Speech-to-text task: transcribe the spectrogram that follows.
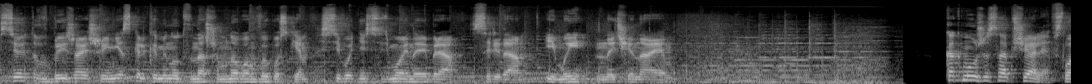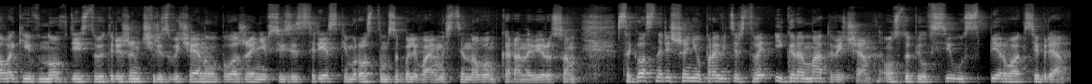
Все это в ближайшие несколько минут в нашем новом выпуске. Сегодня 7 ноября, среда, и мы начинаем. Как мы уже сообщали, в Словакии вновь действует режим чрезвычайного положения в связи с резким ростом заболеваемости новым коронавирусом. Согласно решению правительства Игоря Матовича, он вступил в силу с 1 октября.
